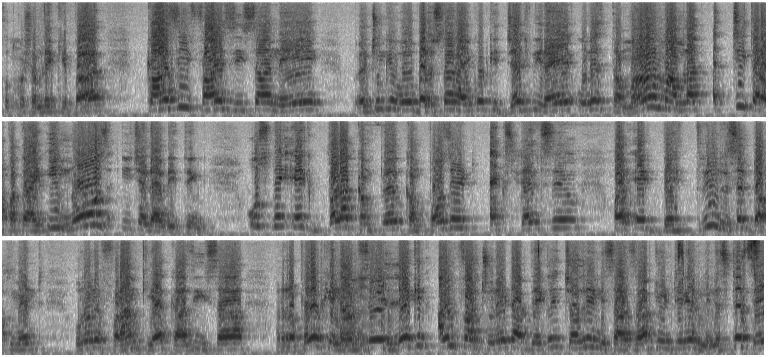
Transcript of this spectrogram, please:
خودکش حملے کے بعد، قاضی فائز عیسیٰ نے چونکہ وہ بلوچستان ہائی کورٹ کے جج بھی رہے، انہیں تمام معاملات اچھی طرح پتا ہے he knows each and everything اس نے ایک بڑا کمپوزٹ ایکسٹینسو اور ایک بہترین ریسرچ ڈاکومنٹ انہوں نے فراہم کیا قاضی عیسیٰ رپورٹ کے نام سے لیکن انفارچونیٹ آپ دیکھ لیں چودھری نثار صاحب جو انٹیریئر منسٹر تھے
